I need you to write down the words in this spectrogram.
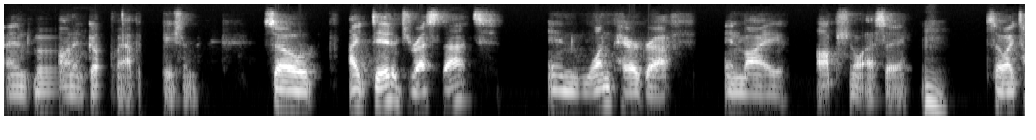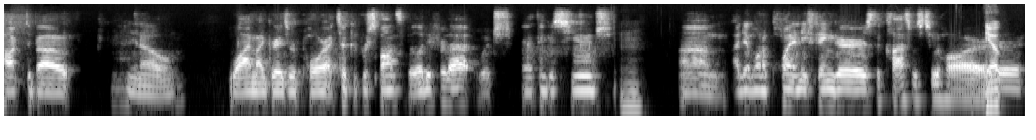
and move on and go with my application. So I did address that in one paragraph in my optional essay. Mm. So I talked about, you know, why my grades were poor. I took responsibility for that, which I think is huge. Mm-hmm. Um, I didn't want to point any fingers. The class was too hard. Yep. Or,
